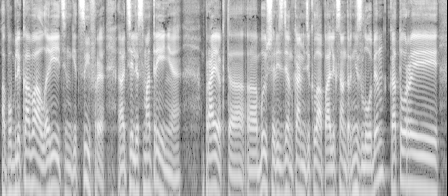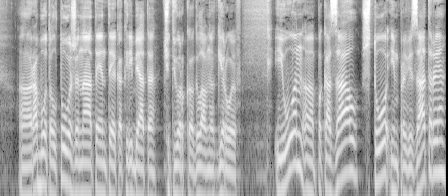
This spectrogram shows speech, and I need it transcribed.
опубликовал рейтинги, цифры э, телесмотрения проекта э, бывший резидент Comedy Club Александр Незлобин, который работал тоже на ТНТ, как ребята, четверка главных героев. И он показал, что импровизаторы,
